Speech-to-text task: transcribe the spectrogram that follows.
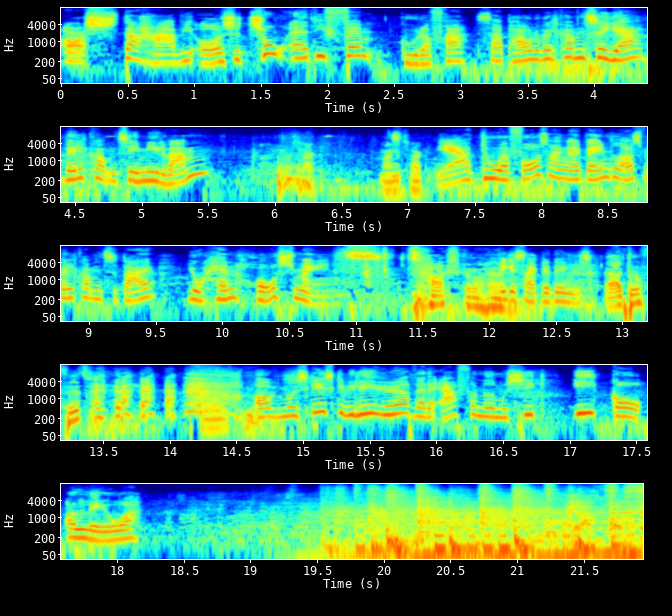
os, der har vi også to af de fem gutter fra Sao Paulo. Velkommen til jer. Velkommen til Emil Vammen. Tak. Mange tak. Ja, du er forsanger i bandet. Også velkommen til dig, Johan Horsmans. Tak skal du have. Vi kan sagt lidt engelsk. Ja, det var fedt. Og måske skal vi lige høre, hvad det er for noget musik, I går og laver. Klap for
